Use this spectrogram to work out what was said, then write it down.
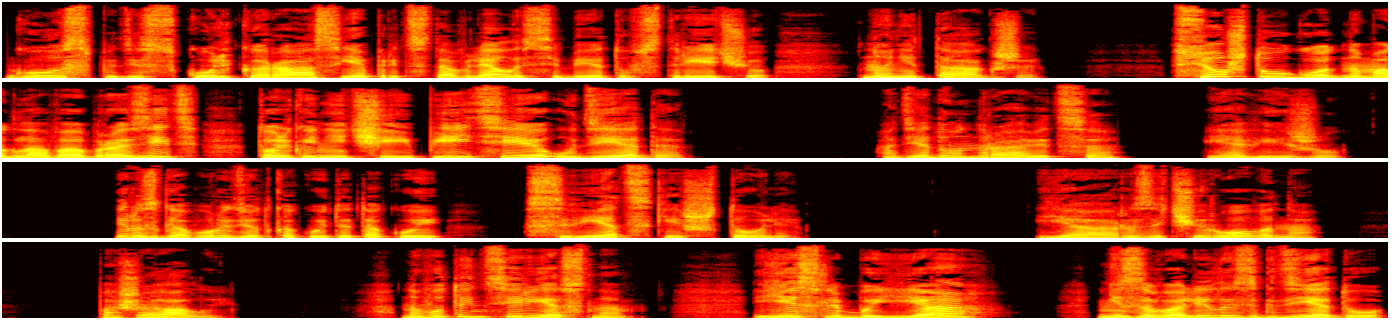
Господи, сколько раз я представляла себе эту встречу, но не так же. Все, что угодно могла вообразить, только не чаепитие у деда. А деду он нравится, я вижу. И разговор идет какой-то такой светский, что ли. Я разочарована? Пожалуй. Но вот интересно, если бы я не завалилась к деду,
